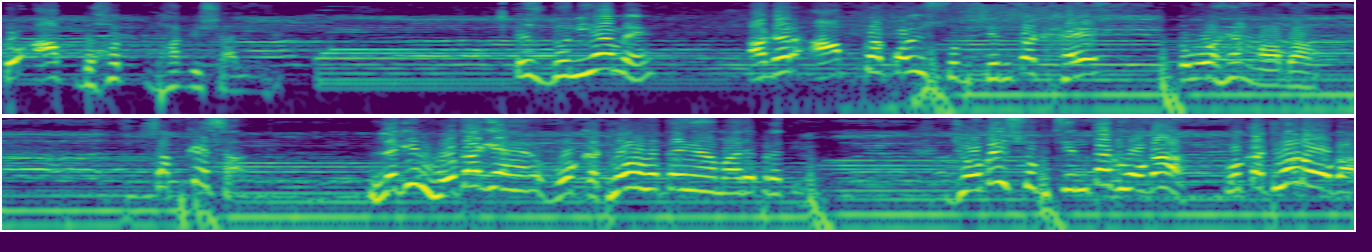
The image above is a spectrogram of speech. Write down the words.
तो आप बहुत भाग्यशाली हैं। इस दुनिया में अगर आपका कोई शुभचिंतक है तो वो है माँ बाप सबके साथ। लेकिन होता क्या है? वो कठोर होते हैं हमारे प्रति। जो भी शुभचिंतक होगा, वो कठोर होगा।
